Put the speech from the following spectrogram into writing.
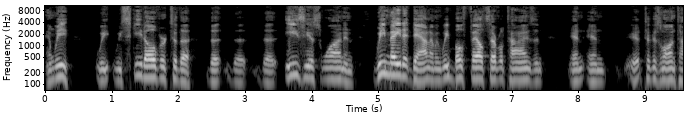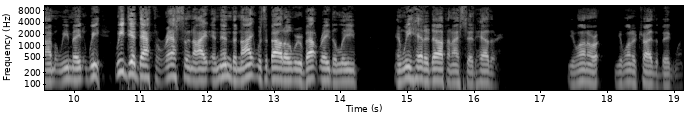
and we, we, we skied over to the, the, the, the easiest one and we made it down. I mean, we both fell several times and, and, and it took us a long time, but we made it. We, we did that the rest of the night. And then the night was about over. We were about ready to leave and we headed up and I said, Heather, you want to, you want to try the big one.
